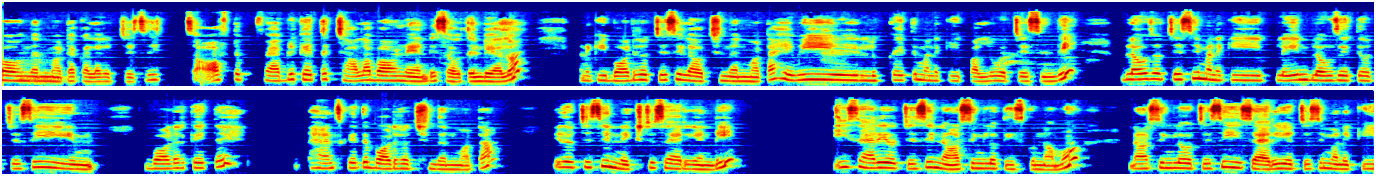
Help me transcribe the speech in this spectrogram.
బాగుందన్నమాట కలర్ వచ్చేసి. సాఫ్ట్ ఫ్యాబ్రిక్ అయితే చాలా బాగున్నాయండి సౌత్ ఇండియాలో. మనకి బార్డర్ వచ్చేసి ఇలా వచ్చిందనమాట హెవీ లుక్ అయితే మనకి పళ్ళు వచ్చేసింది. బ్లౌజ్ వచ్చేసి మనకి ప్లెయిన్ బ్లౌజ్ అయితే వచ్చేసి బార్డర్కి అయితే హ్యాండ్స్కి అయితే బార్డర్ వచ్చిందనమాట ఇది వచ్చేసి నెక్స్ట్ శారీ అండి. ఈ శారీ వచ్చేసి నార్సింగ్లో తీసుకున్నాము. నార్సింగ్లో వచ్చేసి ఈ శారీ వచ్చేసి మనకి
